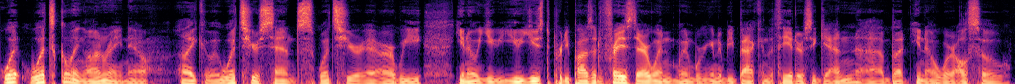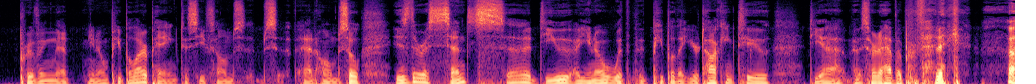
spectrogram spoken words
what what's going on right now? Like, what's your sense? What's your are we? You know, you you used a pretty positive phrase there when when we're going to be back in the theaters again, uh, but you know, we're also proving that you know people are paying to see films at home. So, is there a sense? Uh, do you you know with people that you're talking to, do you sort of have a prophetic? uh,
